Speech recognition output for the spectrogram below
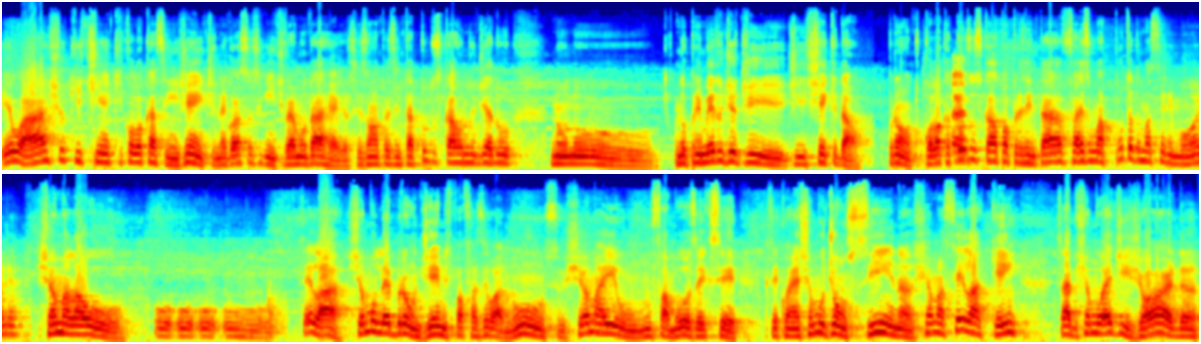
eu acho que tinha que colocar assim, gente, o negócio é o seguinte, vai mudar a regra. Vocês vão apresentar todos os carros no dia do. no, no, no primeiro dia de, de shakedown. Pronto, coloca é. todos os carros para apresentar, faz uma puta de uma cerimônia, chama lá o. O, o, o, o sei lá, chama o LeBron James para fazer o anúncio, chama aí um, um famoso aí que você que você conhece, chama o John Cena, chama sei lá quem, sabe? Chama o Ed Jordan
